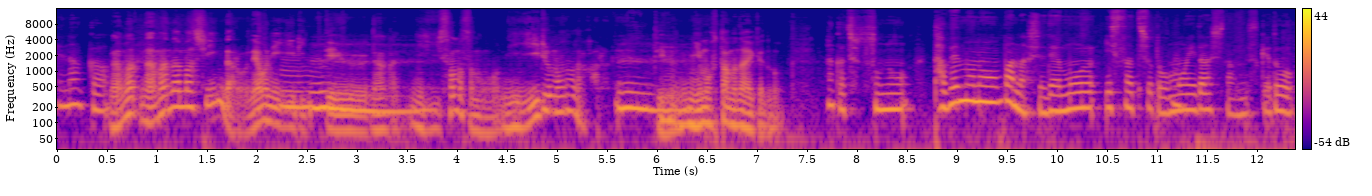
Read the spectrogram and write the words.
で、なんか、生、生々しいんだろうね、おにぎりっていう、うん。なんか、にそもそも握るものだからね。うん。っていう、身も蓋もないけど。なんかちょっとその食べ物話でもう一冊ちょっと思い出したんですけど、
